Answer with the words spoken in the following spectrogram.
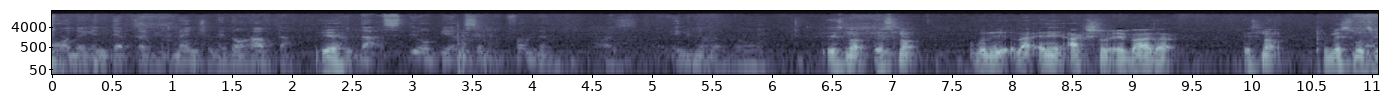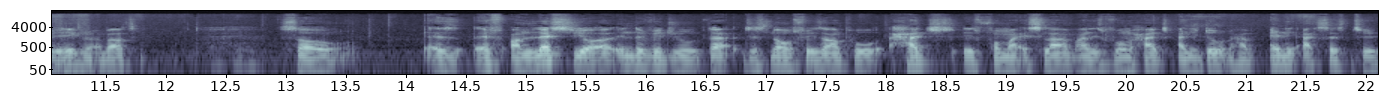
more the in-depth that you mentioned, they don't have that. yeah. Would that still be accepted from them as ignorant or? It's not, it's not, when you, like any action of ibadah, it's not permissible to be ignorant about it. So, as if unless you're an individual that just knows, for example, Hajj is from my Islam and it's from Hajj, and you don't have any access to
